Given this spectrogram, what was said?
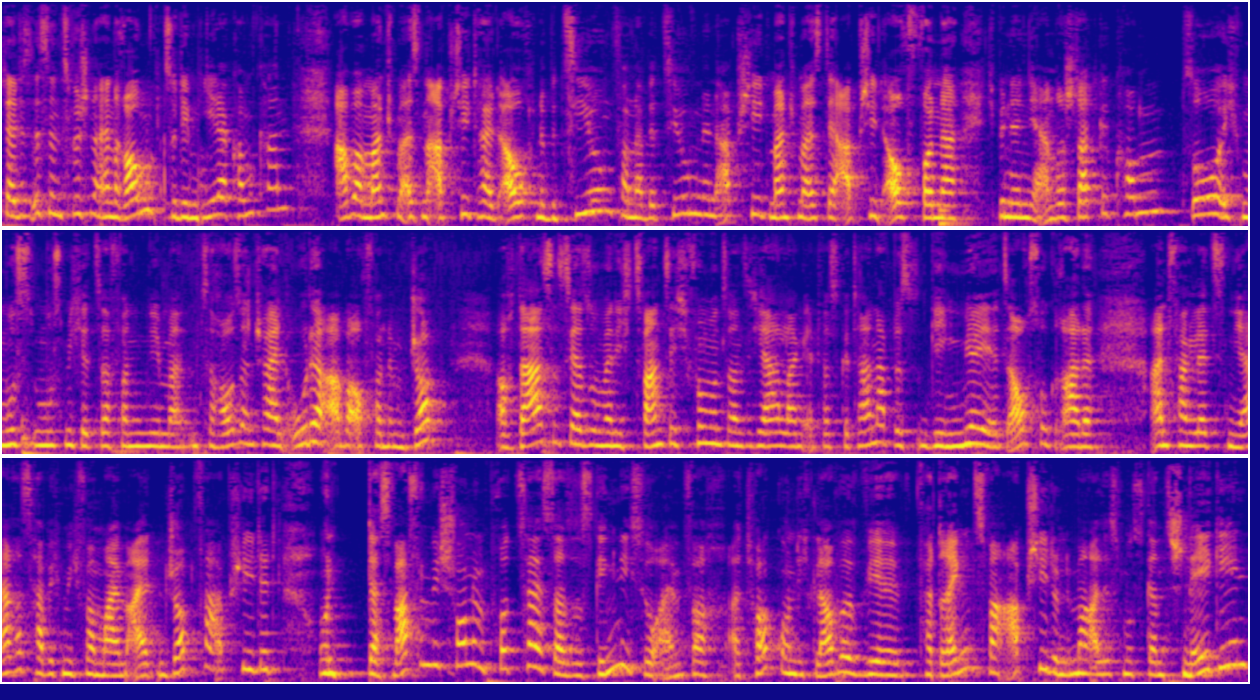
Das ist inzwischen ein Raum, zu dem jeder kommen kann. Aber manchmal ist ein Abschied halt auch eine Beziehung, von einer Beziehung ein Abschied. Manchmal ist der Abschied auch von einer, ich bin in die andere Stadt gekommen, so, ich muss, muss mich jetzt davon jemandem zu Hause entscheiden. Oder aber auch von einem Job. Auch da ist es ja so, wenn ich 20, 25 Jahre lang etwas getan habe, das ging mir jetzt auch so gerade Anfang letzten Jahres, habe ich mich von meinem alten Job verabschiedet. Und das war für mich schon ein Prozess. Also es ging nicht so einfach ad hoc. Und ich glaube, wir verdrängen zwar Abschied und immer alles muss ganz schnell gehen.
